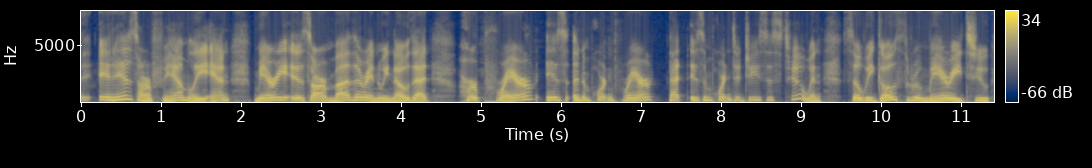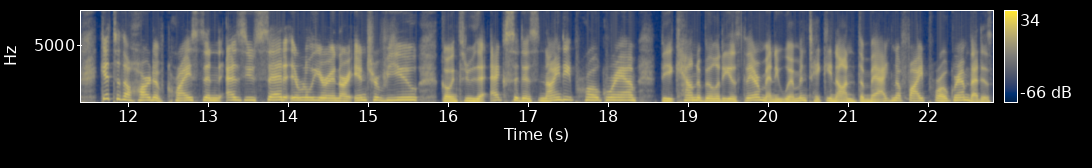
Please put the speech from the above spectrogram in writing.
It is our family, and Mary is our mother, and we know that her prayer is an important prayer that is important to Jesus too. And so we go through Mary to get to the heart of Christ. And as you said earlier in our interview, going through the Exodus 90 program, the accountability is there. Many women taking on the Magnify program that is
